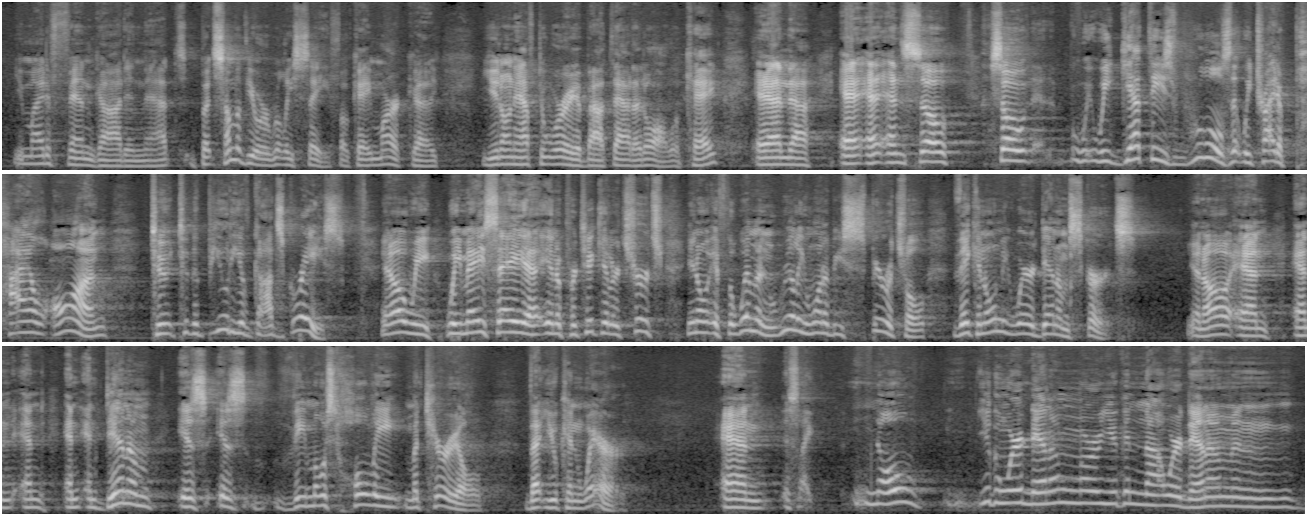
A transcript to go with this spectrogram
you might offend God in that, but some of you are really safe, okay? Mark, uh, you don't have to worry about that at all, okay? And, uh, and, and, so, so we, we get these rules that we try to pile on to, to the beauty of God's grace. You know, we, we may say uh, in a particular church, you know, if the women really want to be spiritual, they can only wear denim skirts, you know, and, and, and, and, and denim is, is the most holy material that you can wear. And it's like, no, you can wear denim or you can not wear denim, and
